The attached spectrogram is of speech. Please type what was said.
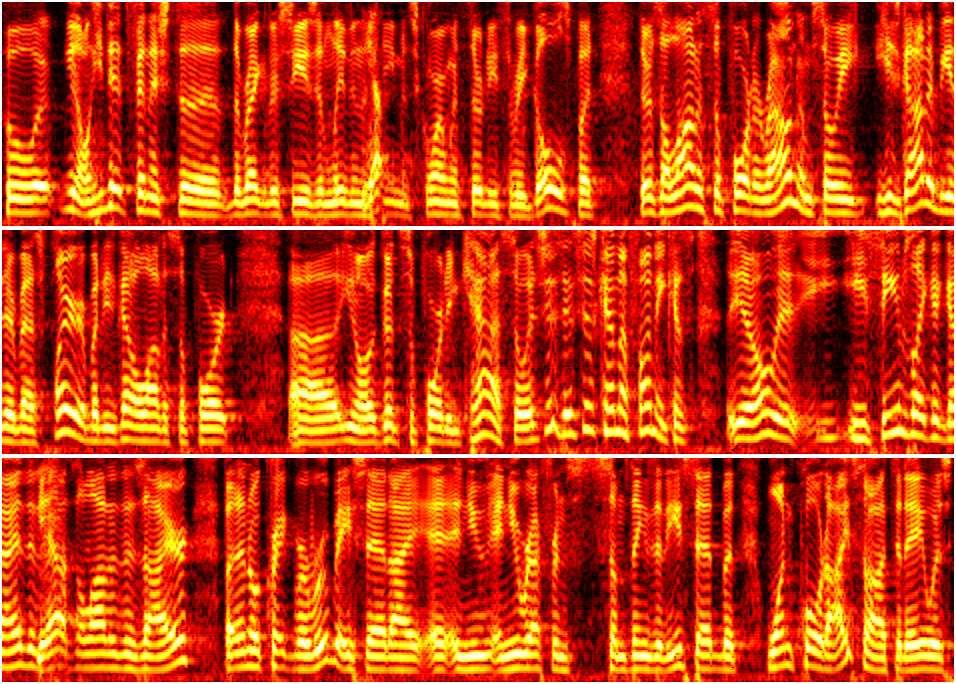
who you know he did finish the, the regular season leading the yep. team in scoring with 33 goals, but there's a lot of support around him, so he he's got to be their best player, but he's got a lot of support, uh, you know, a good supporting cast. So it's just it's just kind of funny because you know he, he, seems like a guy that yeah. has a lot of desire, but I know Craig Berube said I and you and you referenced some things that he said, but one quote I saw today was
